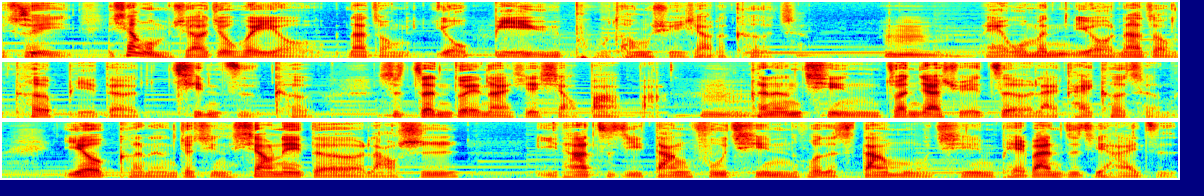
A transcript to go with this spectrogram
所以像我们学校就会有那种有别于普通学校的课程，嗯，哎，我们有那种特别的亲子课，是针对那些小爸爸，嗯，可能请专家学者来开课程，也有可能就请校内的老师，以他自己当父亲或者是当母亲，陪伴自己孩子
